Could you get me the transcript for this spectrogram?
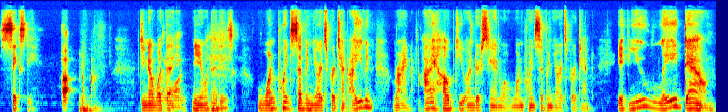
60. Uh, Do you know what I that won. you know what that is? 1.7 yards per attempt. I even Ryan, I helped you understand what 1.7 yards per attempt. If you laid down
